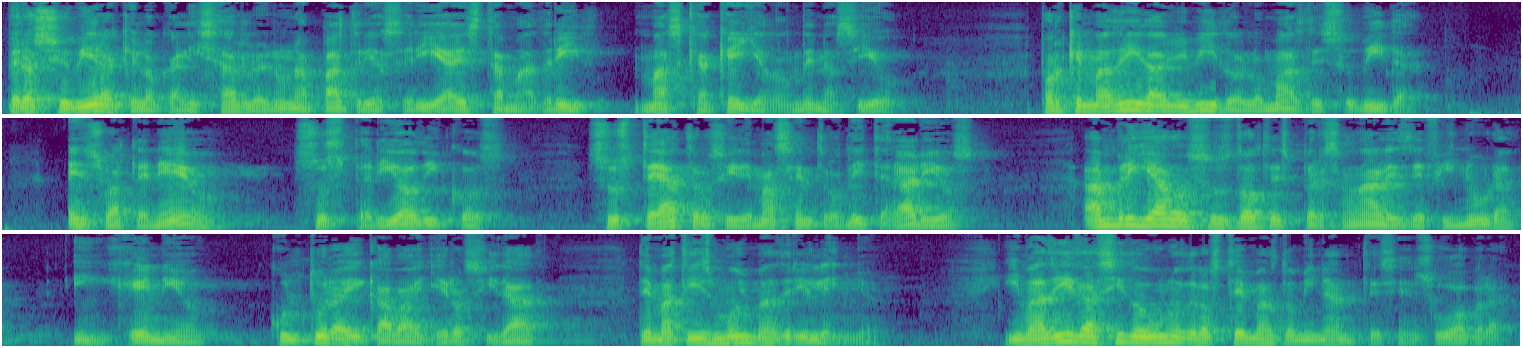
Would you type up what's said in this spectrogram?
pero si hubiera que localizarlo en una patria sería esta Madrid más que aquella donde nació, porque en Madrid ha vivido lo más de su vida. En su Ateneo, sus periódicos, sus teatros y demás centros literarios, han brillado sus dotes personales de finura, ingenio, cultura y caballerosidad, de matiz muy madrileño, y Madrid ha sido uno de los temas dominantes en su obra.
